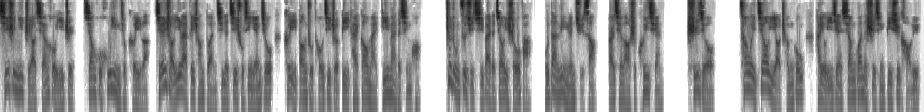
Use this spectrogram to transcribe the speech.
其实你只要前后一致、相互呼应就可以了，减少依赖非常短期的技术性研究，可以帮助投机者避开高买低卖的情况。这种自取其败的交易手法不但令人沮丧，而且老是亏钱。十九。仓位交易要成功，还有一件相关的事情必须考虑。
